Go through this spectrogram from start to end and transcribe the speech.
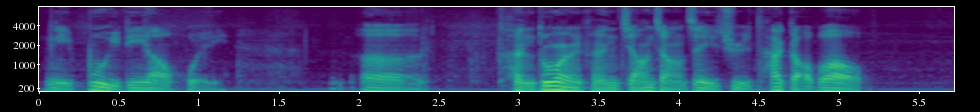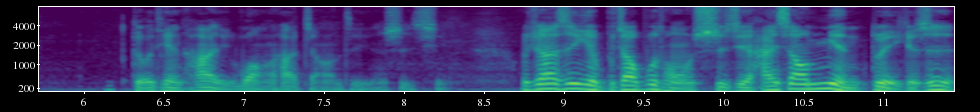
你不一定要回。呃，很多人可能讲讲这一句，他搞不好隔天他也忘了他讲的这件事情。我觉得它是一个比较不同的世界，还是要面对。可是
